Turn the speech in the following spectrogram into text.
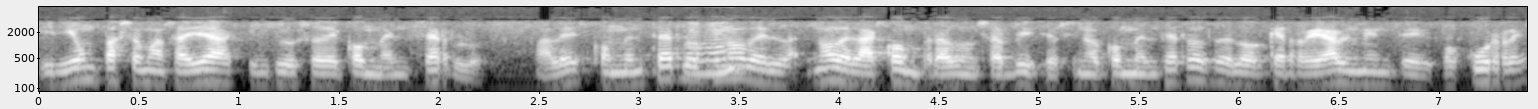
iría un paso más allá que incluso de convencerlos, ¿vale? Convencerlos no, de la, no de la compra de un servicio, sino convencerlos de lo que realmente ocurre,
